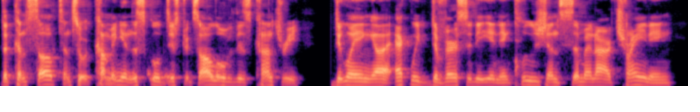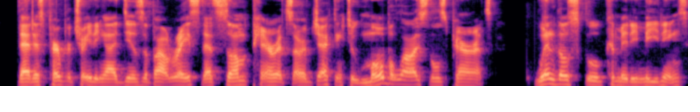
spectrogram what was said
the consultants who are coming into school districts all over this country doing uh, equity, diversity, and inclusion seminar training that is perpetrating ideas about race that some parents are objecting to. Mobilize those parents, win those school committee meetings,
